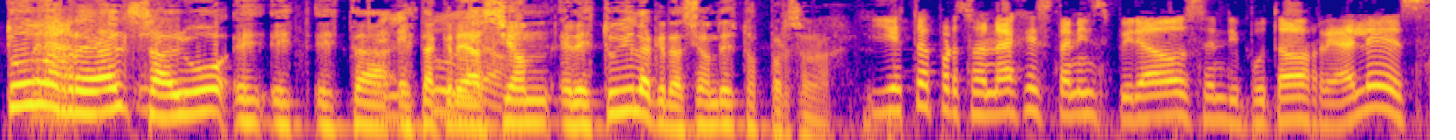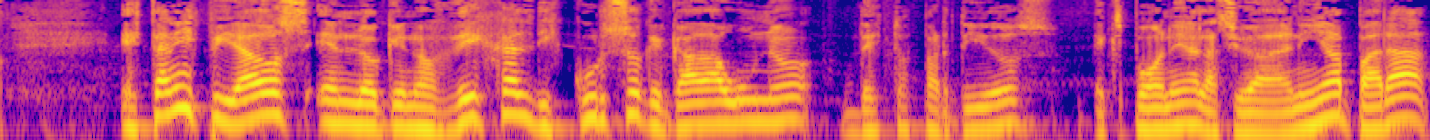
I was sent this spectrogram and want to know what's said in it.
Todo es real salvo es- es- esta, esta creación, el estudio y la creación de estos personajes. ¿Y estos personajes están inspirados en diputados reales? Están inspirados en lo que nos deja el discurso que cada uno de estos partidos expone a la ciudadanía para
